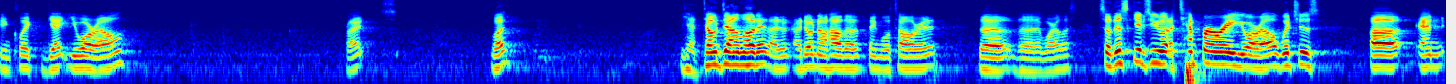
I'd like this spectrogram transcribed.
You can click get URL. Right? What? Yeah, don't download it. I don't, I don't know how the thing will tolerate it, the, the wireless. So this gives you a temporary URL, which is, uh, and,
